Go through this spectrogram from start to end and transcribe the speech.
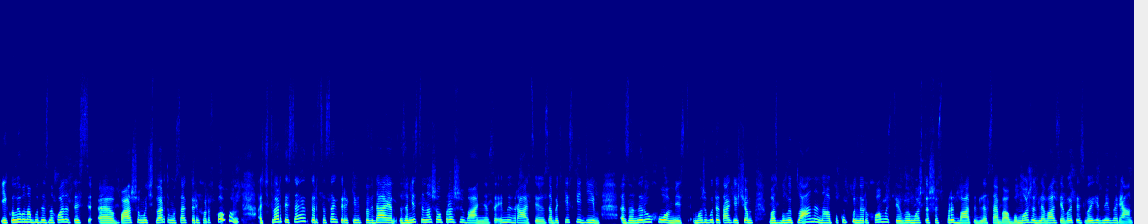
І коли вона буде знаходитись е, в вашому четвертому секторі гороскопу, а четвертий сектор це сектор, який відповідає за місце нашого проживання, за імміграцію, за батьківський дім, за нерухомість. Може бути так, якщо у вас були плани на покупку нерухомості, ви можете щось придбати для себе, або може для вас з'явитись вигідний варіант.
